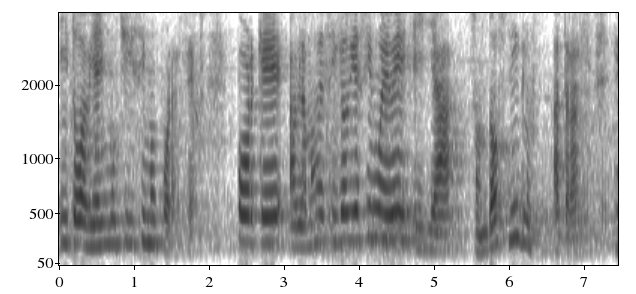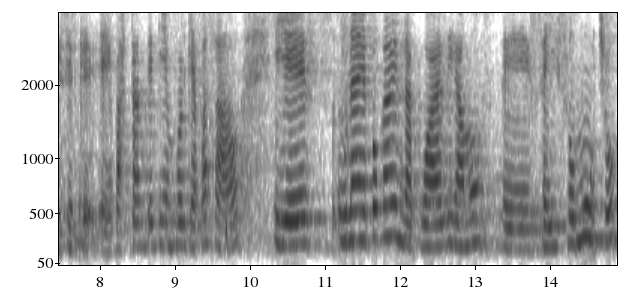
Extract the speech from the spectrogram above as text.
y todavía hay muchísimo por hacer porque hablamos del siglo XIX y ya son dos siglos atrás, es decir, que es bastante tiempo el que ha pasado y es una época en la cual, digamos, eh, se hizo mucho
